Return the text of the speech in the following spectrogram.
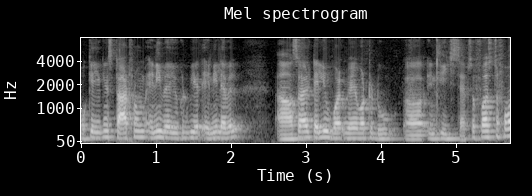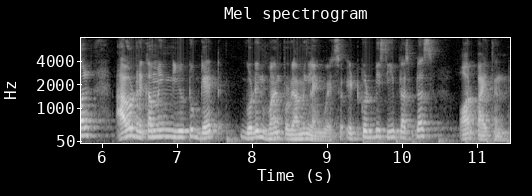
okay? You can start from anywhere. You could be at any level uh, so I'll tell you what, what to do uh, in each step. So first of all, I would recommend you to get good in one programming language. So it could be C++ or Python.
